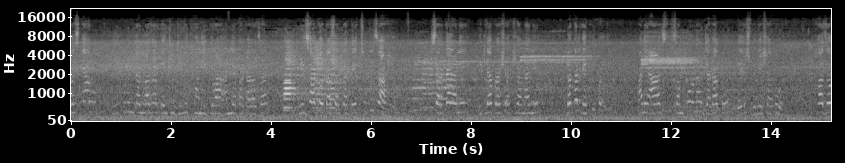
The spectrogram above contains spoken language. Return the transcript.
रस्त्यावर उतरून त्यांना जर त्यांची जीवितहानी किंवा अन्य प्रकाराचा रिसॉर्ट होत असेल तर ते चुकीचं आहे. सरकारने इथल्या प्रशासनाने दखल घेतली पाहिजे. आणि आज संपूर्ण जगातून देश विदेशातून हा जो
